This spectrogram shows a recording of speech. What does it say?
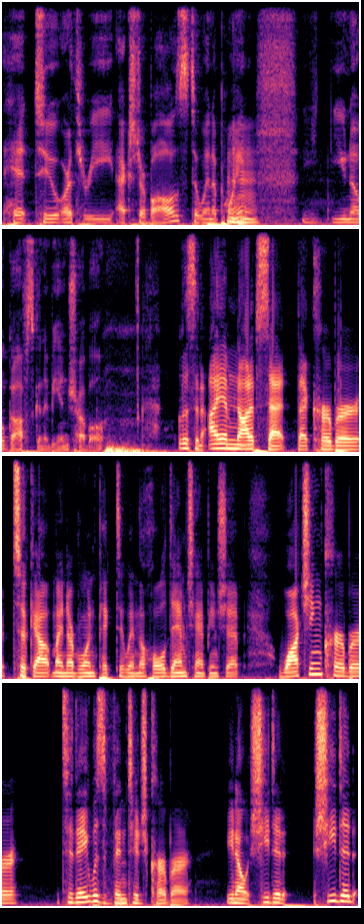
hit two or three extra balls to win a point, y- you know Gauff's going to be in trouble. Listen, I am not upset that Kerber took out my number one pick to win the whole damn championship. Watching Kerber today was vintage Kerber. You know, she did she did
